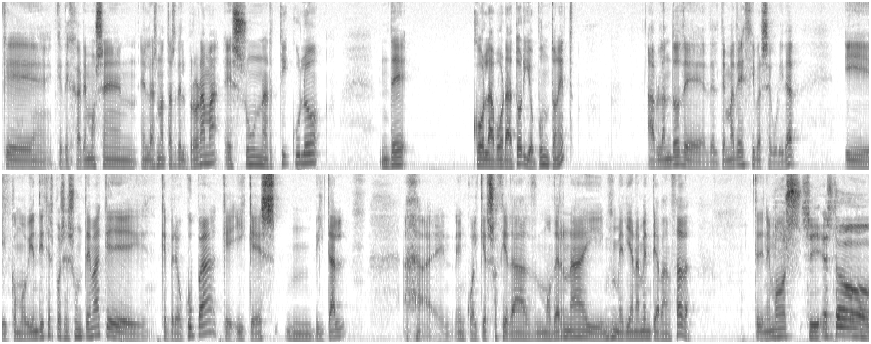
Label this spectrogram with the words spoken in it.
que, dejaremos en, las notas del programa. Es un artículo de colaboratorio.net hablando de, del tema de ciberseguridad. Y como bien dices, pues es un tema que, preocupa y que es mm, vital en cualquier sociedad moderna y medianamente avanzada tenemos... Sí, esto,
